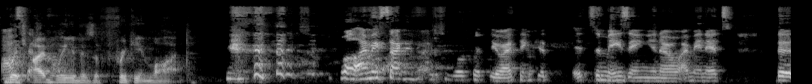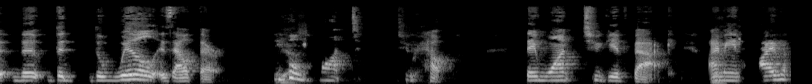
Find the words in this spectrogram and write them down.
awesome. which I believe is a freaking lot. well, I'm excited to work with you. I think it, it's amazing. You know, I mean, it's the the the the will is out there. People yes. want to help. They want to give back. I mean, I've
